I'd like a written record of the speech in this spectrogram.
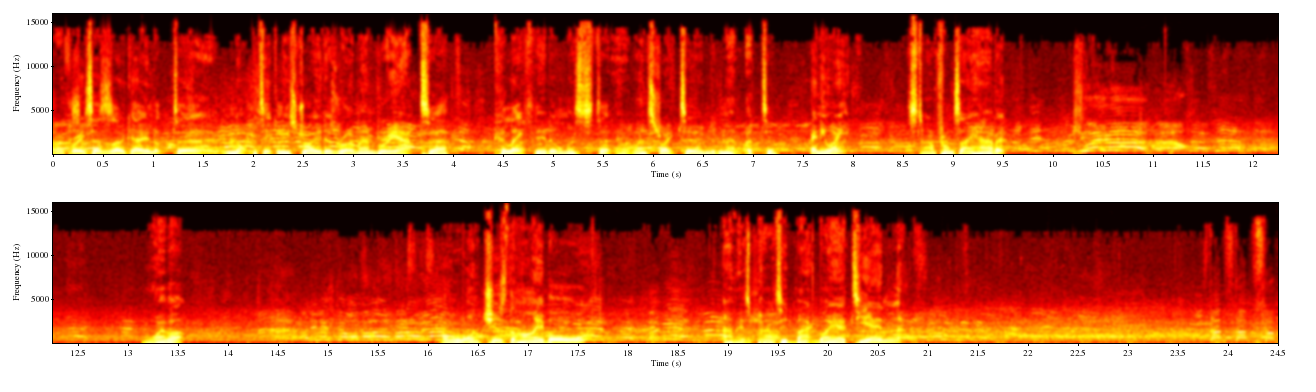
Referee says it's okay. It looked uh, not particularly straight as Romain Briatte uh, collected it. Almost uh, it went straight to him, didn't it? But uh, anyway, Stade Francais have it. Weber launches the high ball and it's patted back by Etien Stop, stop, stop.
